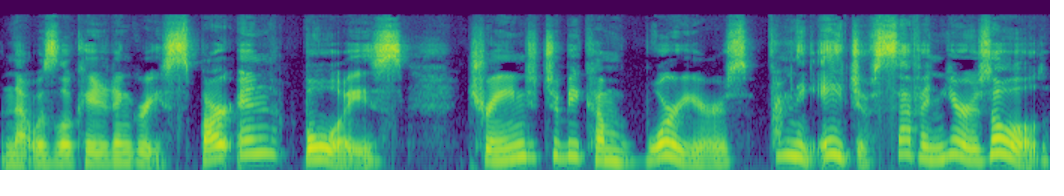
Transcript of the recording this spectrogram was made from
and that was located in Greece. Spartan boys trained to become warriors from the age of seven years old.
